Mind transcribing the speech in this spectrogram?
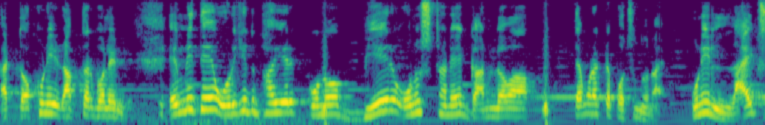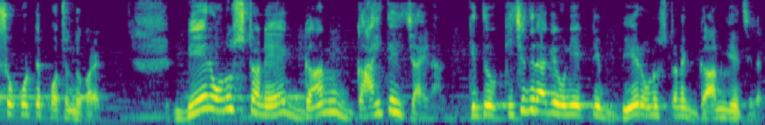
আর তখনই রাপ্তার বলেন, এমনিতে অরিজিৎ ভাইয়ের কোনো বিয়ের অনুষ্ঠানে গান গাওয়া তেমন একটা পছন্দ নয়। উনি লাইভ শো করতে পছন্দ করেন। বিয়ের অনুষ্ঠানে গান গাইতেই চায় না। কিন্তু কিছুদিন আগে উনি একটি বিয়ের অনুষ্ঠানে গান গেয়েছিলেন।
